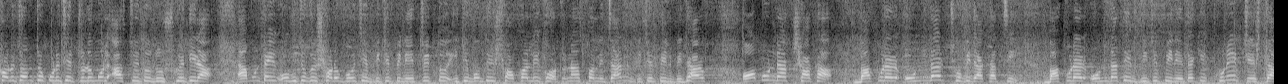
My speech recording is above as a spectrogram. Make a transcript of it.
ষড়যন্ত্র করেছে তৃণমূল আশ্রিত দুষ্কৃতীরা। এমনটাই অভিযোগে সরব হয়েছে বিজেপি নেতৃত্ব। ইতিমধ্যে সকালে ঘটনাস্থলে যান বিজেপির বিধায়ক অমরনাথ শাখা। বাঁকুড়ার ওন্দার ছবি দেখাচ্ছি। বাঁকুড়ার ওন্দাতে বিজেপি নেতাকে খুনের চেষ্টা।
